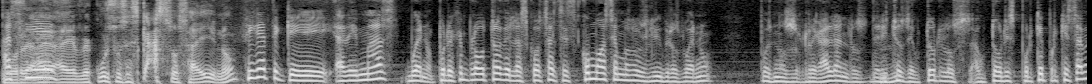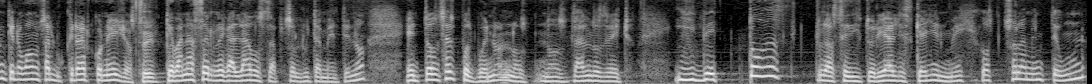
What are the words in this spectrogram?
recursos escasos ahí, ¿no? Fíjate que además, bueno, por ejemplo, otra de las cosas es cómo hacemos los libros. Bueno, pues nos regalan los derechos de autor, los autores. ¿Por qué? Porque saben que no vamos a lucrar con ellos, que van a ser regalados absolutamente, ¿no? Entonces, pues bueno, nos, nos dan los derechos. Y de todas las editoriales que hay en México, solamente una,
